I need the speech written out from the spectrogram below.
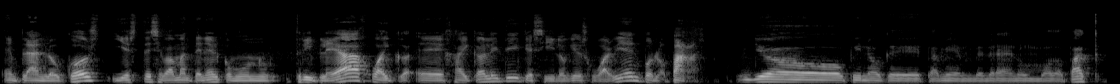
en plan low cost, y este se va a mantener como un triple A, high, eh, high quality, que si lo quieres jugar bien, pues lo pagas. Yo opino que también vendrá en un modo pack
